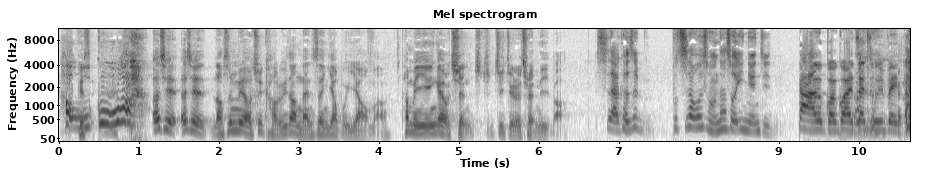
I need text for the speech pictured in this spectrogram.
好无辜啊！而且而且老师没有去考虑到男生要不要吗？他们也应该有权拒绝的权利吧？是啊，可是不知道为什么那时候一年级大家都乖乖站出去被打。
